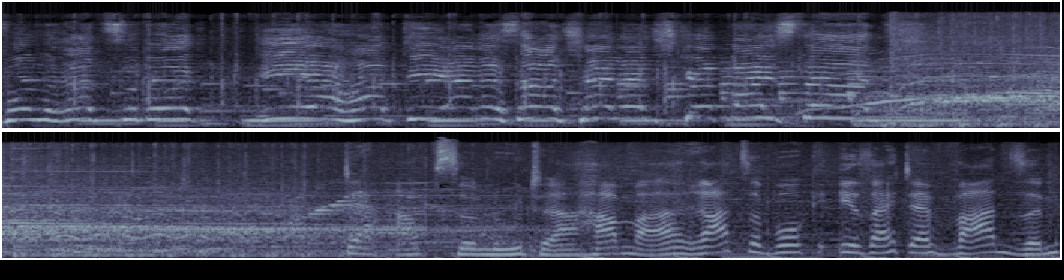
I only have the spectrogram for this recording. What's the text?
von Ratzeburg. Ihr habt die RSA Challenge gemeistert. Der absolute Hammer. Ratzeburg, ihr seid der Wahnsinn.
